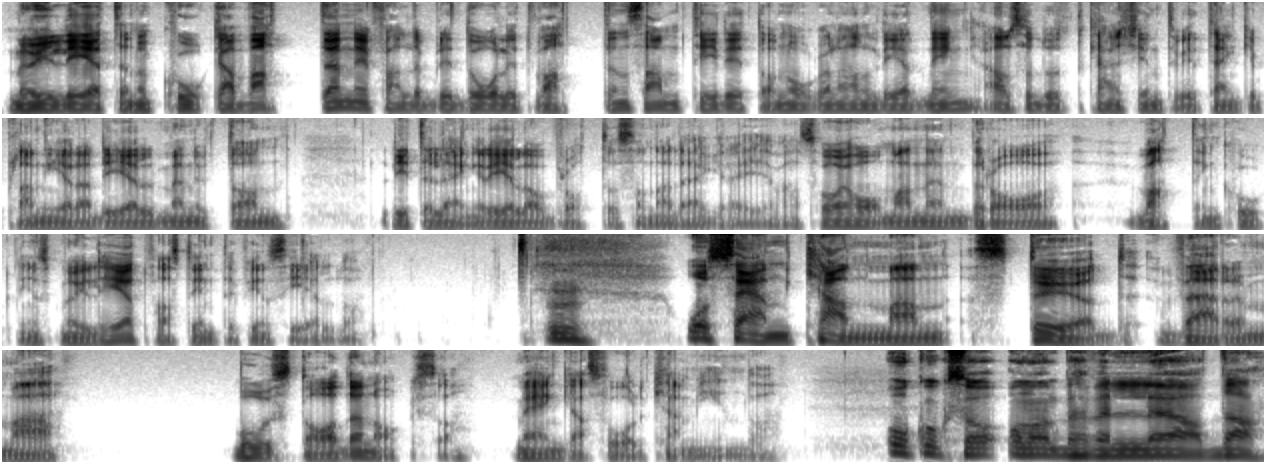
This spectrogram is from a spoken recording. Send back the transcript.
möjligheten att koka vatten ifall det blir dåligt vatten samtidigt av någon anledning. Alltså då kanske inte vi tänker planerad el men utan lite längre elavbrott och sådana där grejer. Va? Så har man en bra vattenkokningsmöjlighet fast det inte finns el. då. Och sen kan man stödvärma bostaden också med en gasolkamin. Då. Och också om man behöver löda.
